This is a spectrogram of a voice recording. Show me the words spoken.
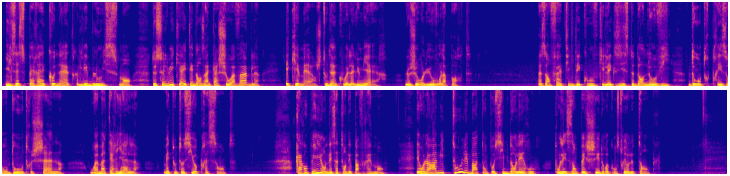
Ils espéraient connaître l'éblouissement de celui qui a été dans un cachot aveugle et qui émerge tout d'un coup à la lumière. Le jour lui ouvre la porte. Mais en fait, ils découvrent qu'il existe dans nos vies d'autres prisons, d'autres chaînes, moins matérielles, mais tout aussi oppressantes. Car au pays, on ne les attendait pas vraiment. Et on leur a mis tous les bâtons possibles dans les roues pour les empêcher de reconstruire le temple.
